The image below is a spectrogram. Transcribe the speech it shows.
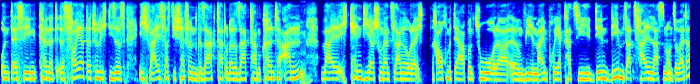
Und deswegen können, das feuert natürlich dieses, ich weiß, was die Chefin gesagt hat oder gesagt haben könnte an, mhm. weil ich kenne die ja schon ganz lange oder ich rauche mit der ab und zu oder irgendwie in meinem Projekt hat sie den Nebensatz fallen lassen und so weiter.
